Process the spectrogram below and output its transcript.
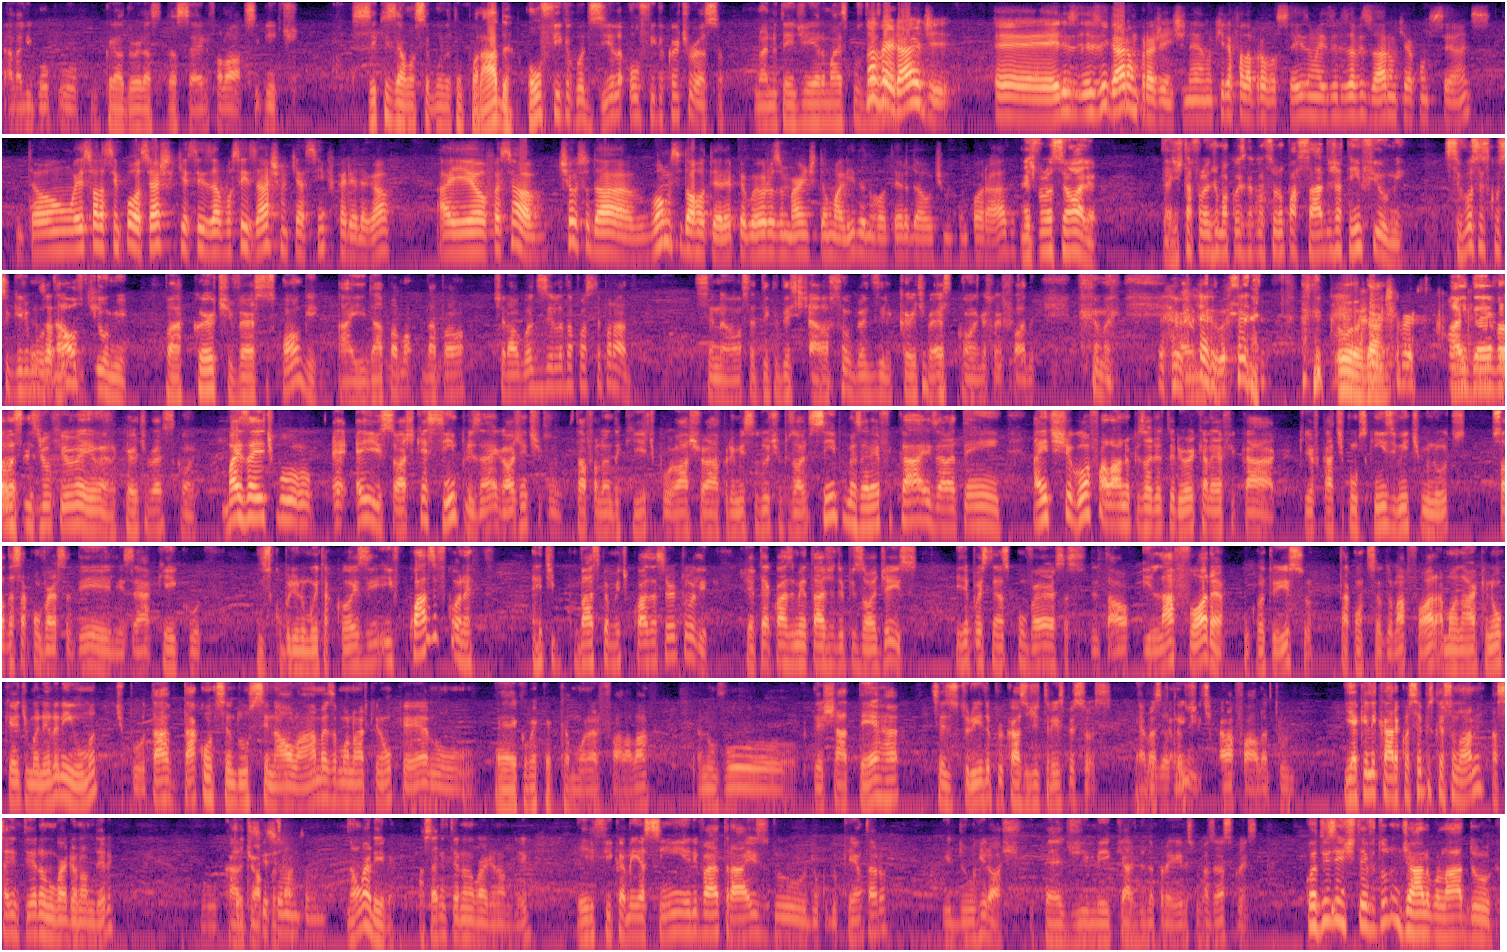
Ela ligou pro, pro criador da, da série e falou, ó, seguinte, se você quiser uma segunda temporada, ou fica Godzilla ou fica Kurt Russell. Nós não tem dinheiro mais pros Na dois. não. verdade, é, eles, eles ligaram pra gente, né? Eu não queria falar pra vocês, mas eles avisaram que ia acontecer antes. Então eles falaram assim, pô, você acha que vocês, vocês acham que assim ficaria legal? Aí eu falei assim, ó, deixa eu estudar, vamos estudar o roteiro. Aí pegou eu e o Josumar, a gente deu uma lida no roteiro da última temporada. A gente falou assim, olha, a gente tá falando de uma coisa que aconteceu no passado e já tem filme. Se vocês conseguirem mudar Exatamente. o filme pra Kurt versus Kong, aí dá pra, dá pra tirar o Godzilla da próxima temporada. Senão você tem que deixar o Godzilla Kurt vs Kong, foi foda. A ideia pra vocês de um filme aí, mano, Kurt vs Kong. Mas aí, tipo, é, é isso. Eu acho que é simples, né? Igual a gente tipo, tá falando aqui, tipo, eu acho a premissa do último episódio simples, mas ela é eficaz, ela tem. A gente chegou a falar no episódio anterior que ela ia ficar. que ia ficar tipo uns 15, 20 minutos só dessa conversa deles, é a Keiko descobrindo muita coisa e, e quase ficou, né? A gente basicamente quase acertou ali. Que até quase metade do episódio é isso. E depois tem as conversas e tal. E lá fora, enquanto isso, tá acontecendo lá fora. A Monark não quer de maneira nenhuma. Tipo, tá, tá acontecendo um sinal lá, mas a Monark não quer. Não... É, como é que a Monark fala lá? Eu não vou deixar a Terra ser destruída por causa de três pessoas. É basicamente isso que ela fala, tudo. E aquele cara que eu sempre esqueço o nome, a série inteira eu não guardei o nome dele. O cara de óculos. Lá. Não guardei, velho. A série inteira eu não guardei o nome dele. Ele fica meio assim e ele vai atrás do, do, do Kentaro e do Hiroshi. E pede meio que ajuda para eles pra fazer as coisas. Enquanto isso, a gente teve todo um diálogo lá do,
